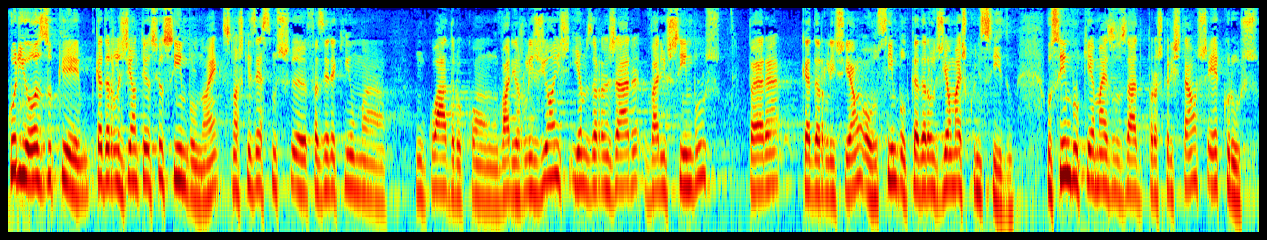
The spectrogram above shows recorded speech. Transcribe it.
curioso que cada religião tem o seu símbolo, não é? Se nós quiséssemos eh, fazer aqui uma, um quadro com várias religiões, íamos arranjar vários símbolos para cada religião, ou o símbolo de cada religião mais conhecido. O símbolo que é mais usado para os cristãos é a cruz,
